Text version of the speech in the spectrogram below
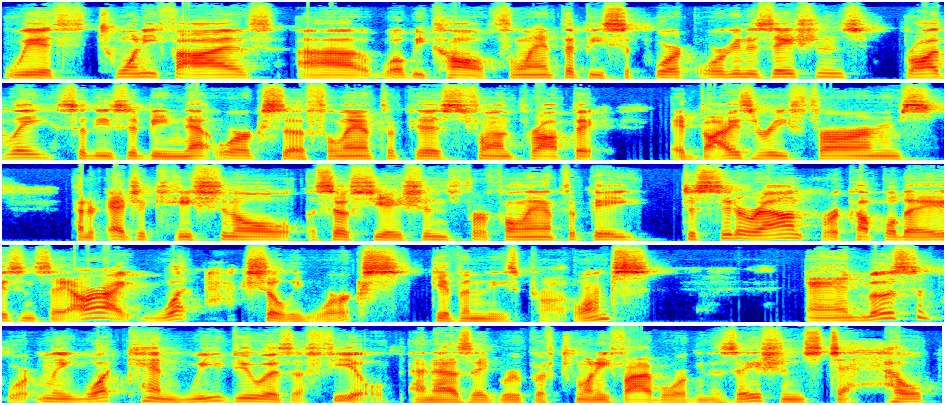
with 25 uh, what we call philanthropy support organizations broadly. So these would be networks of philanthropists, philanthropic advisory firms, kind of educational associations for philanthropy to sit around for a couple days and say, all right, what actually works given these problems? And most importantly, what can we do as a field and as a group of 25 organizations to help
